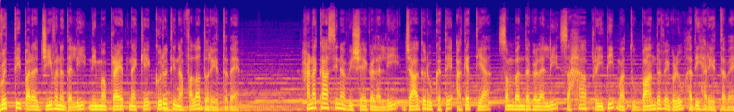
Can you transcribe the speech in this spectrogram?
ವೃತ್ತಿಪರ ಜೀವನದಲ್ಲಿ ನಿಮ್ಮ ಪ್ರಯತ್ನಕ್ಕೆ ಗುರುತಿನ ಫಲ ದೊರೆಯುತ್ತದೆ. ಹಣಕಾಸಿನ ವಿಷಯಗಳಲ್ಲಿ ಜಾಗರೂಕತೆ ಅಗತ್ಯ, ಸಂಬಂಧಗಳಲ್ಲಿ ಸಹ ಪ್ರೀತಿ ಮತ್ತು ಬಾಂಧವ್ಯಗಳು ಹದಿಹರಿಯುತ್ತವೆ.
